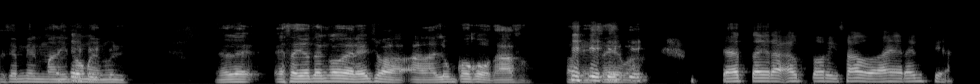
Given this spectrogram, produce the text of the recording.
Ese es mi hermanito. Él- ese yo tengo derecho a, a darle un cocotazo, para que sepa. ya está era autorizado la gerencia.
